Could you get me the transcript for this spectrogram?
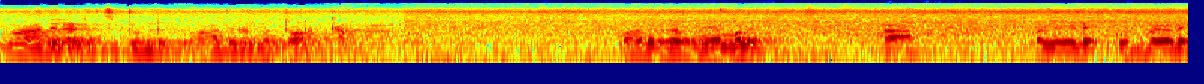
വാതിലടിച്ചിട്ടുണ്ട്. വാതിലൊന്ന് തുറക്കാം. വാതിൽ തുറന്ന് നമ്മൾ ആ പള്ളിയുടെ കുബ്ബയുടെ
